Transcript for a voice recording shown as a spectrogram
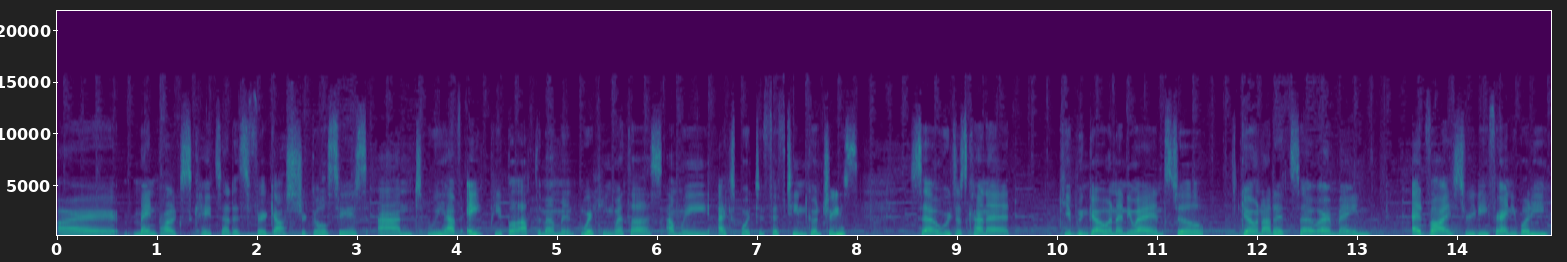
our main products, Kate said, is for gastric ulcers, and we have eight people at the moment working with us, and we export to 15 countries. So we're just kind of keeping going anyway and still going at it. So our main advice, really, for anybody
